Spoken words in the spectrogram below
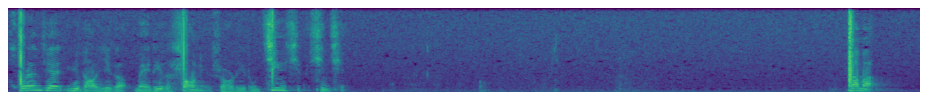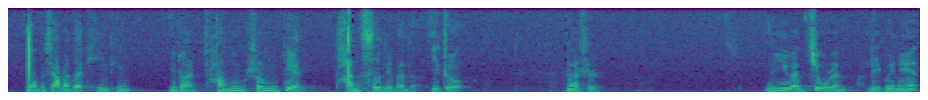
忽然间遇到一个美丽的少女时候的一种惊喜的心情。那么，我们下面再听一听一段《长生殿弹词》里边的一折，那是梨园旧人李龟年。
